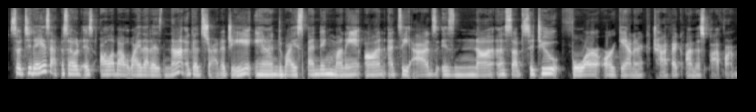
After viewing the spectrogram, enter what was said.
So today's episode is all about why that is not a good strategy and why spending money on Etsy ads is not a substitute for organic traffic on this platform.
